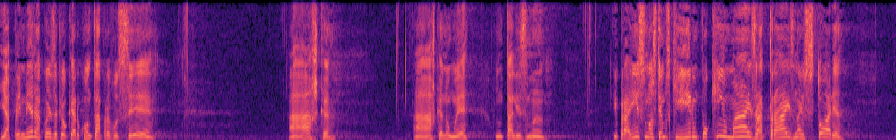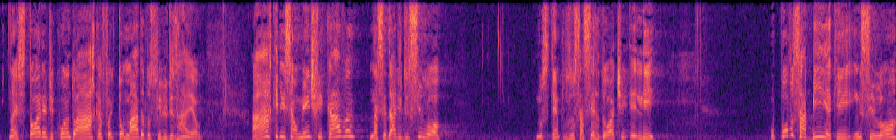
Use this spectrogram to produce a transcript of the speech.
E a primeira coisa que eu quero contar para você é: a arca, a arca não é um talismã. E para isso nós temos que ir um pouquinho mais atrás na história, na história de quando a arca foi tomada dos filhos de Israel. A arca inicialmente ficava na cidade de Siló, nos templos do sacerdote Eli. O povo sabia que em Siló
